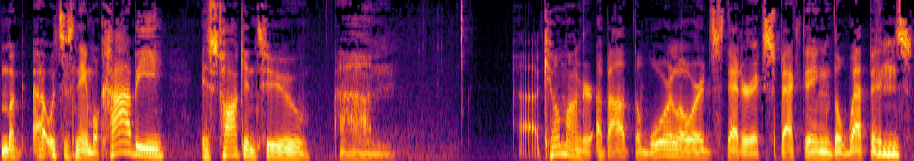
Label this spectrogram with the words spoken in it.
uh, what's his name? W'Kabi is talking to um, uh, Killmonger about the warlords that are expecting the weapons.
